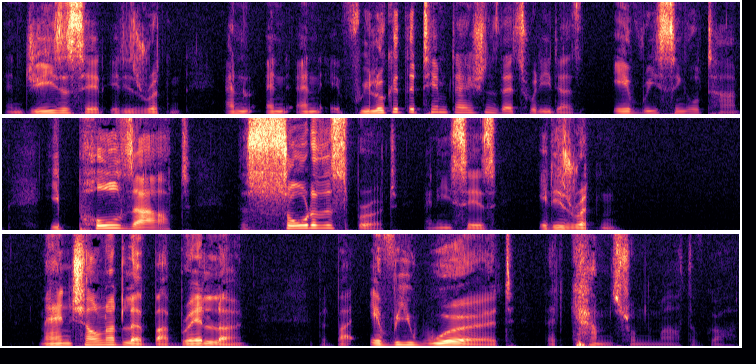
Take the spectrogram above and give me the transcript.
And Jesus said, It is written. And, and, and if we look at the temptations, that's what he does every single time. He pulls out the sword of the Spirit and he says, It is written. Man shall not live by bread alone, but by every word that comes from the mouth of God.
